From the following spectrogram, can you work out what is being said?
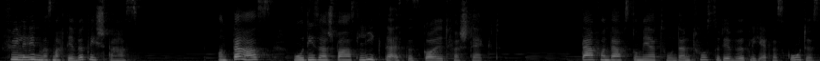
Fühle hin, was macht dir wirklich Spaß. Und das, wo dieser Spaß liegt, da ist das Gold versteckt. Davon darfst du mehr tun, dann tust du dir wirklich etwas Gutes.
